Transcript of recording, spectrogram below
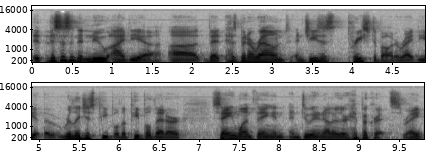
it, this isn't a new idea uh, that has been around and jesus preached about it right? The uh, religious people the people that are saying one thing and, and doing another. They're hypocrites right?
